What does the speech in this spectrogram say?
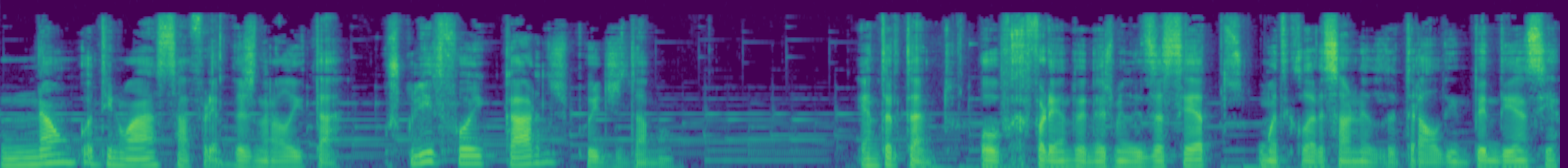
não continuasse à frente da Generalitat. O escolhido foi Carlos Puigdemont. Entretanto, houve referendo em 2017, uma declaração unilateral de independência,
